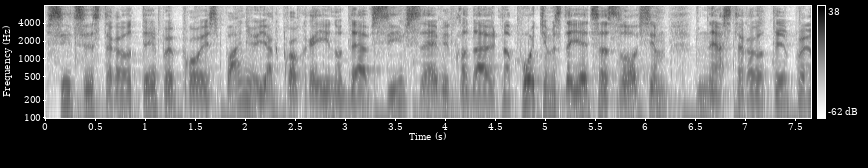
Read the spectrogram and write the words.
Всі ці стереотипи про Іспанію, як про країну, де всі все відкладають на потім, здається, зовсім не стереотипи.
